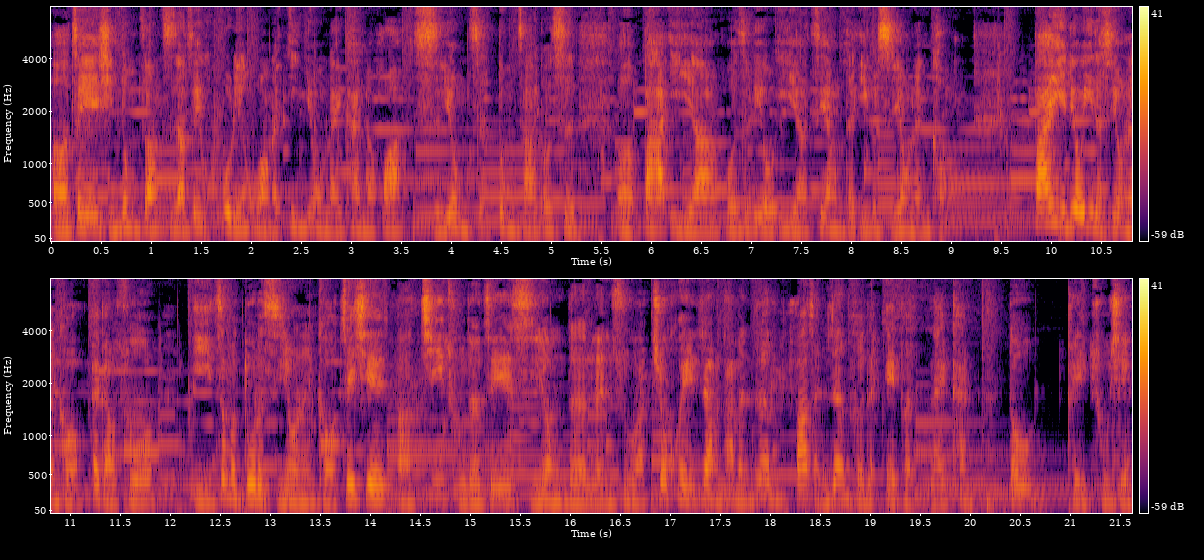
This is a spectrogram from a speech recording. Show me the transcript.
呃这些行动装置啊，这些互联网的应用来看的话，使用者洞察都是呃八亿啊，或者是六亿啊这样的一个使用人口。八亿六亿的使用人口，代表说以这么多的使用人口，这些呃基础的这些使用的人数啊，就会让他们任发展任何的 app 来看都。可以出现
